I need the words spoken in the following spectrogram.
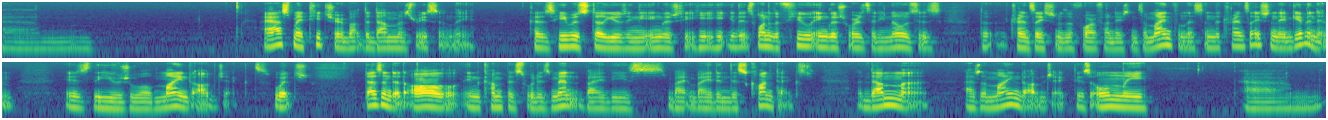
um, I asked my teacher about the Dhammas recently, because he was still using the English. He, he, he, it's one of the few English words that he knows is the translation of the Four Foundations of Mindfulness, and the translation they've given him is the usual mind objects, which doesn't at all encompass what is meant by these by, by it in this context. Dhamma as a mind object is only um,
